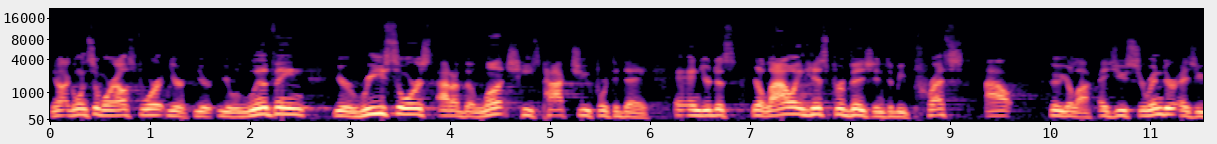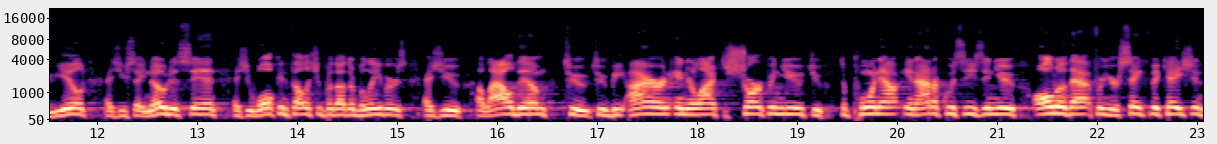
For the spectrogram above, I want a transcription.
You're not going somewhere else for it. You're, you're, you're living, you're resourced out of the lunch He's packed you for today. And you're just, you're allowing His provision to be pressed out through your life. As you surrender, as you yield, as you say no to sin, as you walk in fellowship with other believers, as you allow them to, to be iron in your life, to sharpen you, to, to point out inadequacies in you, all of that for your sanctification.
